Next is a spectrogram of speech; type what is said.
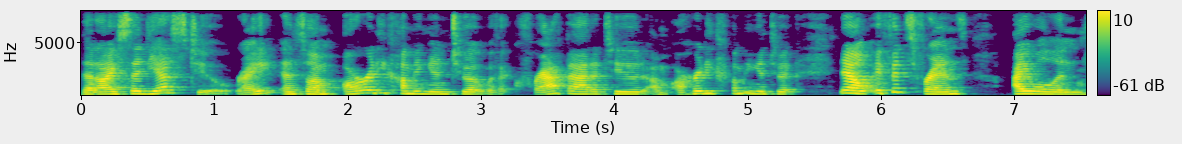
that I said yes to, right? And so I'm already coming into it with a crap attitude. I'm already coming into it. Now, if it's friends, I will in-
